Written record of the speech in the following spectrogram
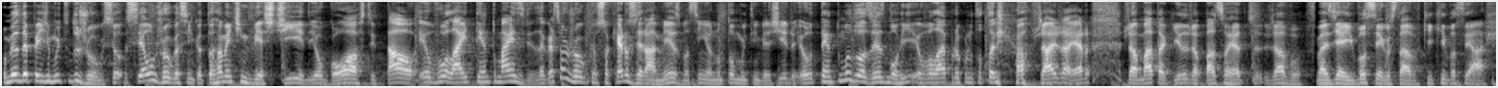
O meu depende muito do jogo. Se, eu, se, é um jogo assim que eu tô realmente investido e eu gosto e tal, eu vou lá e tento mais vezes. Agora, se é um jogo que eu só quero zerar mesmo, assim, eu não tô muito investido, eu tento uma, duas vezes, morri, eu vou lá e procuro um tutorial. Já, já era. Já mato aquilo, já passo reto, já vou. Mas e aí, você, Gustavo, o que, que você acha?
